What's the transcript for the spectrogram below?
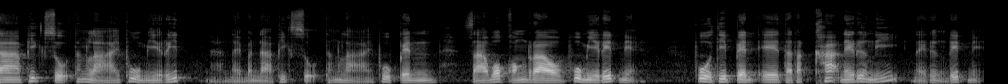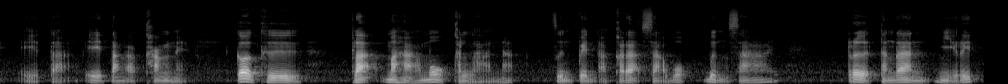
ดาภิกษุทั้งหลายผู้มีฤทธิ์ในบรรดาภิกษุทั้งหลาย ผู้เป็นสาวกของเราผู้มีฤทธิ์เนี่ยผู้ที่เป็นเอตทัคคะในเรื่องนี้ในเรื่องฤทธิ์เนี่ยเอตงเอตังอักคังเนี่ยก็คือพระมหาโมกขลานะ ซึ่งเป็นอัครสาวกเบื้องซ้าย เลิศทางด้านมีฤทธิ์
